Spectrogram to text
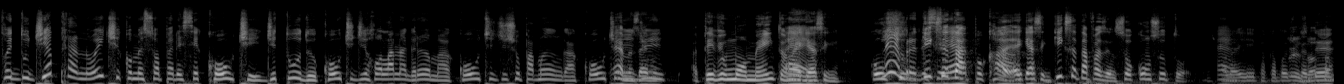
foi do dia pra noite que começou a aparecer coach de tudo. Coach de rolar na grama, coach de chupar manga, coach É, mas de... é- teve um momento, né, É. que é assim... consu- Lembra o que você tá- época? É que assim, o que, que você tá fazendo? Sou consultor. É. Aí, acabou de perder...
